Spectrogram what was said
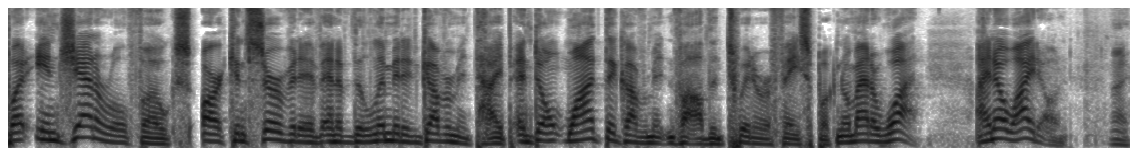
but in general, folks are conservative and of the limited government type and don't want the government involved in Twitter or Facebook, no matter what. I know I don't. Right.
